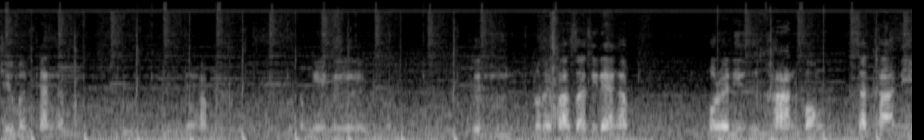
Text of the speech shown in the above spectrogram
ชื่อเหมือนกันครับเนี่ยครับ ตรงนี้คือขึ้นรถไฟฟ้าสายสีแดงครับ บริเวณนี้คือคานของสถานี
